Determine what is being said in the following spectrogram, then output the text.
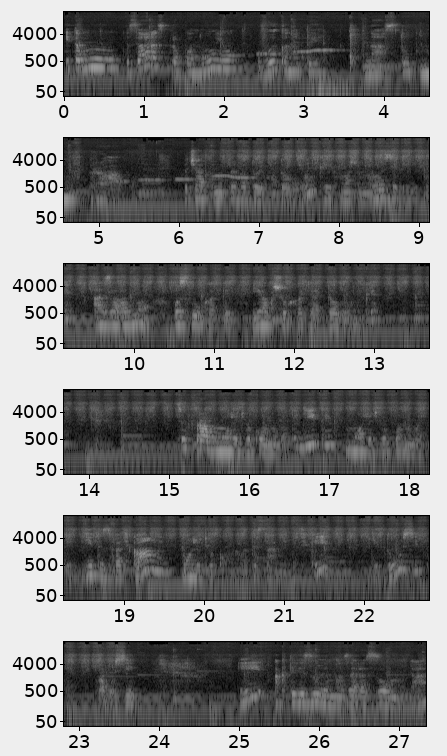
І тому зараз пропоную виконати наступну вправу. Спочатку ми приготуємо долоньки, їх можемо розігріти, а заодно послухати, як шурхотять долоньки. Цю вправу можуть виконувати діти, можуть виконувати діти з батьками, можуть виконувати самі батьки, дідусі, бабусі. І активізуємо зараз зону, да?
